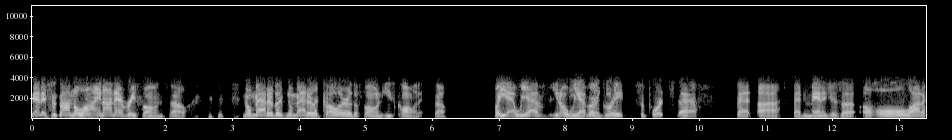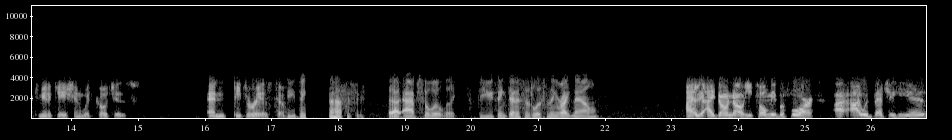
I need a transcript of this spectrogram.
Dennis is on the line on every phone. So no matter the no matter the color of the phone, he's calling it. So, but yeah, we have you know we have a great support staff that uh, that manages a, a whole lot of communication with coaches and pizzerias too. Do you think? Uh-huh. uh, absolutely. Do you think Dennis is listening right now? I I don't know. He told me before. I, I would bet you he is.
